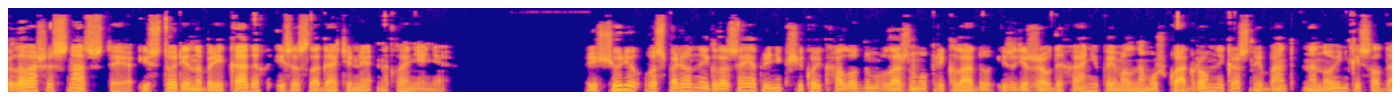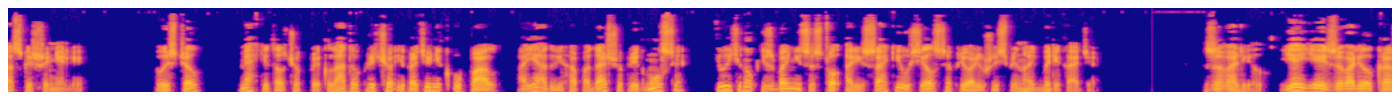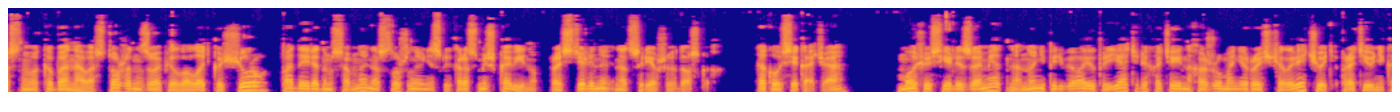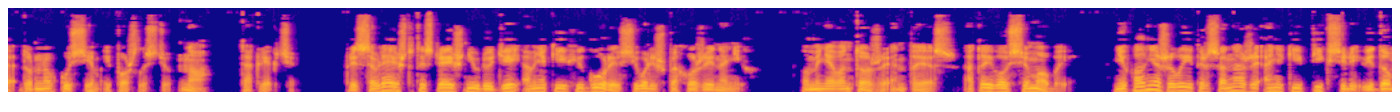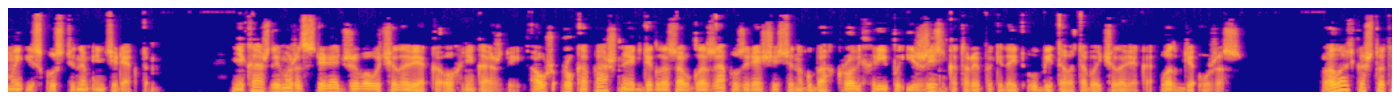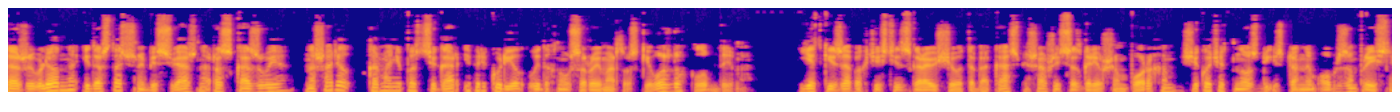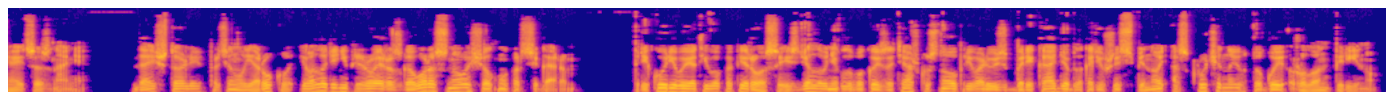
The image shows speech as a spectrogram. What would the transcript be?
Глава 16. История на баррикадах и сослагательные наклонения. Прищурив воспаленные глаза, я приник щекой к холодному влажному прикладу и, задержав дыхание, поймал на мушку огромный красный бант на новенькой солдатской шинели. Выстрел, мягкий толчок приклада в плечо, и противник упал, а я от греха подальше пригнулся и, вытянув из бойницы ствол Арисаки, уселся, привалившись спиной к баррикаде. Завалил. Ей-ей, завалил красного кабана, восторженно завопил Володька Щуров, падая рядом со мной на сложенную несколько раз мешковину, расстеленную на царевших досках. Каков секач, а? Морщусь еле заметно, но не перебиваю приятеля, хотя и нахожу манеру расчеловечивать противника дурновкусием и пошлостью. Но так легче. Представляешь, что ты стреляешь не в людей, а в некие фигуры, всего лишь похожие на них. У меня вон тоже НПС, а то и вовсе мобы. Не вполне живые персонажи, а некие пиксели, ведомые искусственным интеллектом. Не каждый может стрелять в живого человека, ох, не каждый. А уж рукопашные, где глаза в глаза, пузырящиеся на губах кровь, хрипы и жизнь, которая покидает убитого тобой человека, вот где ужас. Володька что-то оживленно и достаточно бессвязно, рассказывая, нашарил в кармане портсигар и прикурил, выдохнул сырой мартовский воздух, клуб дыма. Едкий запах частиц сгорающего табака, смешавшись со сгоревшим порохом, щекочет ноздри и странным образом проясняет сознание. «Дай, что ли?» — протянул я руку, и Володя, не прерывая разговора, снова щелкнул портсигаром. Прикуривая от его папиросы и сделав неглубокую затяжку, снова приваливаюсь к баррикаде, облокотившись спиной о скрученную в тугой рулон перину.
